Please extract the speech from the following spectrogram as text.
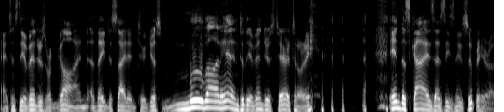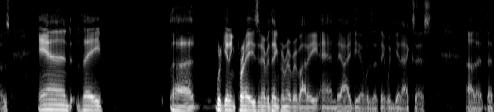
And since the Avengers were gone, they decided to just move on into the Avengers territory in disguise as these new superheroes. And they uh, were getting praise and everything from everybody. And the idea was that they would get access uh, that that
